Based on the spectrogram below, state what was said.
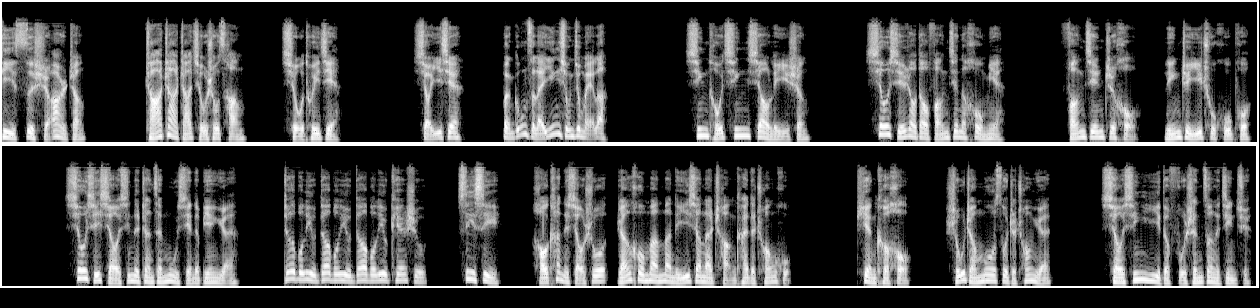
第四十二章，炸炸炸！求收藏，求推荐。小医仙，本公子来英雄就没了。心头轻笑了一声，萧邪绕到房间的后面，房间之后临着一处湖泊，萧邪小心的站在木弦的边缘。w w w casual c c 好看的小说，然后慢慢的移向那敞开的窗户，片刻后，手掌摸索着窗缘。小心翼翼的俯身钻了进去，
